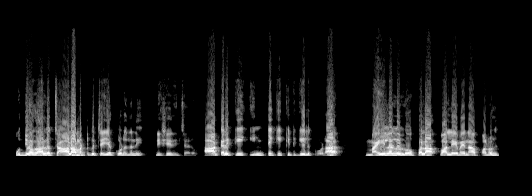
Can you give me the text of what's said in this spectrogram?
ఉద్యోగాలు చాలా మట్టుకు చేయకూడదని నిషేధించారు. ఆఖరికి ఇంటికి కిటికీలు కూడా మహిళలు లోపల వాళ్ళు ఏమైనా పనులు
